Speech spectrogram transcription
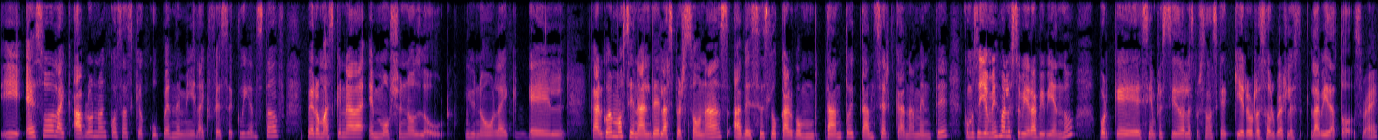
y eso, like, hablo no en cosas que ocupen de mí, like, physically and stuff, pero más que nada, emotional load, you know, like, el cargo emocional de las personas a veces lo cargo tanto y tan cercanamente como si yo misma lo estuviera viviendo porque siempre he sido las personas que quiero resolverles la vida a todos, right?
